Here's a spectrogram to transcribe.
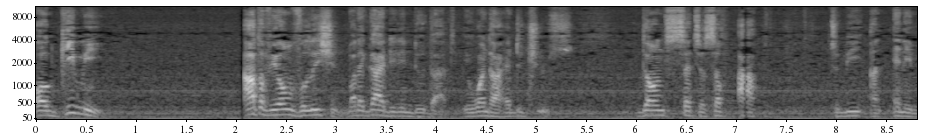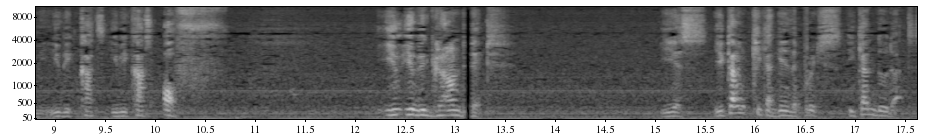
Or give me out of your own volition. But the guy didn't do that. He went ahead to choose. Don't set yourself up to be an enemy. You be cut, you be cut off. You you'll be grounded. Yes, you can't kick against the pricks. You can't do that.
